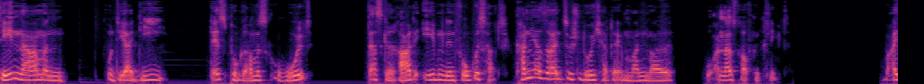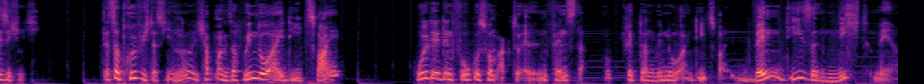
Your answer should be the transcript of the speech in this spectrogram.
den Namen und die ID des Programmes geholt, das gerade eben den Fokus hat. Kann ja sein, zwischendurch hat der Mann mal woanders drauf geklickt. Weiß ich nicht. Deshalb prüfe ich das hier. Ne? Ich habe mal gesagt Window ID 2 hol dir den Fokus vom aktuellen Fenster und krieg dann Window ID 2. Wenn diese nicht mehr,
